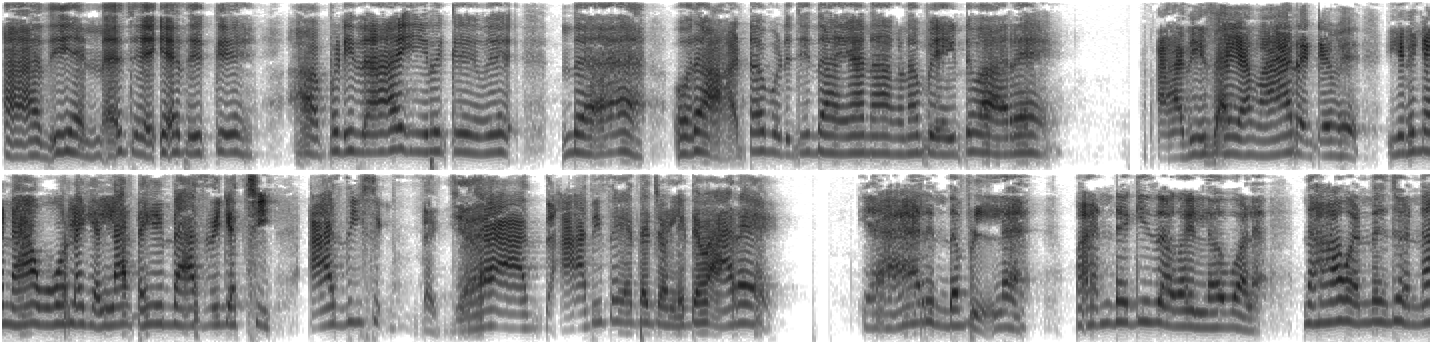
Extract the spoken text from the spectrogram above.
அது என்ன செய்யறதுக்கு? அப்படிதான் இருக்குது. இந்த ஒரு ஆட்டோ பிடிச்சி தயா நாங்கணும் போயிட்டு வரேன். அதிசயமா இருக்குது. இருங்க நான் ஊர்ல எல்லாத்தையும் இந்த அதிகச்சி அதிச அதிசயத்தை சொல்லிட்டு வரேன். யார் இந்த பிள்ளை? மண்டைக்கு சவை இல்லை போல. நான் ஒண்ணு சொன்னா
